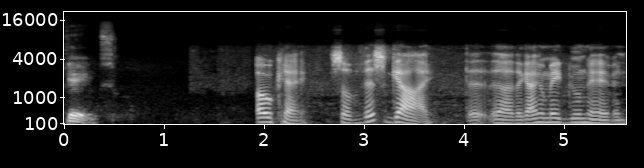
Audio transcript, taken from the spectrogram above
games. Okay, so this guy, the uh, the guy who made Gloomhaven,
